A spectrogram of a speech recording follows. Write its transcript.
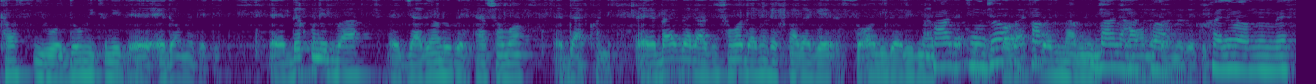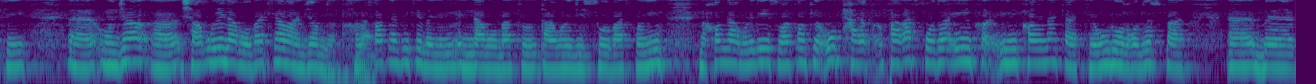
تا 32 می‌تونید ادامه بدید. بخونید و جریان رو بهتر شما درک کنید برادر از شما در این قسمت اگه سوالی دارید من بله اونجا صحبتی دارید ممنون بله شما خیلی ممنون مرسی. اونجا شمعون نبوتی هم انجام داد. حالا قبل از اینکه بریم این نبوت رو در مورد صحبت کنیم می‌خوام در مورد این صحبت کنم که اون فقط خدا این این کار نکرد که اون روح القدس بر به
